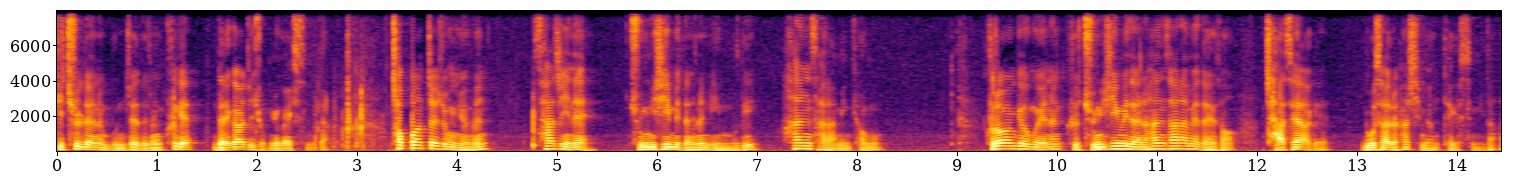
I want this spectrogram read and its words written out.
기출되는 문제들은 크게 네 가지 종류가 있습니다. 첫 번째 종류는 사진의 중심이 되는 인물이 한 사람인 경우 그런 경우에는 그 중심이 되는 한 사람에 대해서 자세하게 묘사를 하시면 되겠습니다.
